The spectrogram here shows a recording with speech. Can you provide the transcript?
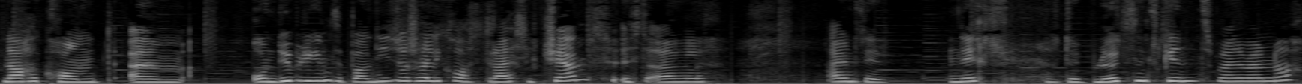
Nachher kommt, ähm, und übrigens Bandita Shelly kostet 30 Gems, ist eigentlich ein der nicht also der blödsten Skins meiner Meinung nach.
